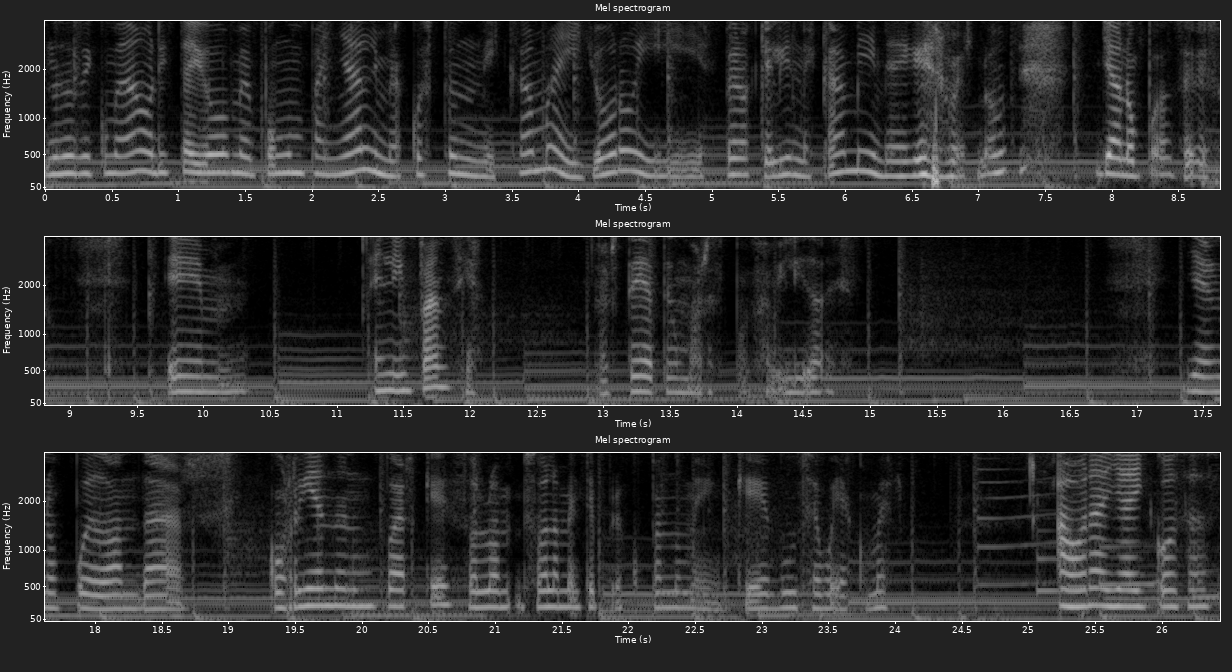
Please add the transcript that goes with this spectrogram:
No es así como, ah, ahorita yo me pongo un pañal y me acuesto en mi cama y lloro y espero a que alguien me cambie y me deje ver, ¿no? ya no puedo hacer eso. Em, en la infancia, ahorita ya tengo más responsabilidades. Ya no puedo andar corriendo en un parque solo, solamente preocupándome en qué dulce voy a comer. Ahora ya hay cosas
